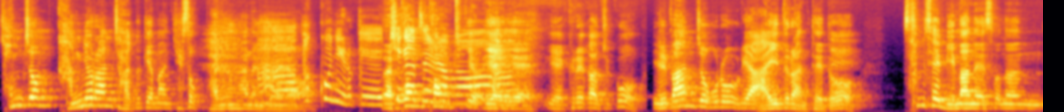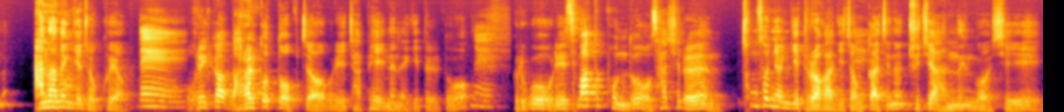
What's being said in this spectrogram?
점점 강렬한 자극에만 계속 반응하는 거예요. 아, 팝콘이 이렇게 네, 튀겨지려면 펑펑 튀겨. 예, 예, 예. 그래가지고 일반적으로 우리 아이들한테도 네. 3세 미만에서는 안 하는 게 좋고요. 네. 그러니까 말할 것도 없죠. 우리 자폐 있는 애기들도. 네. 그리고 우리 스마트폰도 사실은 청소년기 들어가기 네. 전까지는 주지 않는 것이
